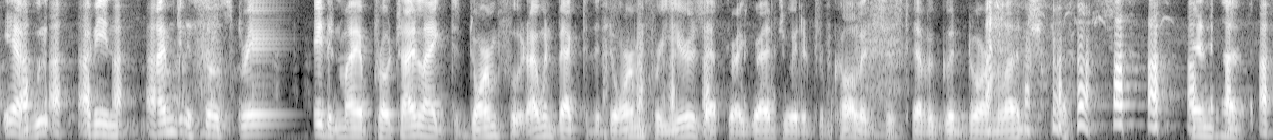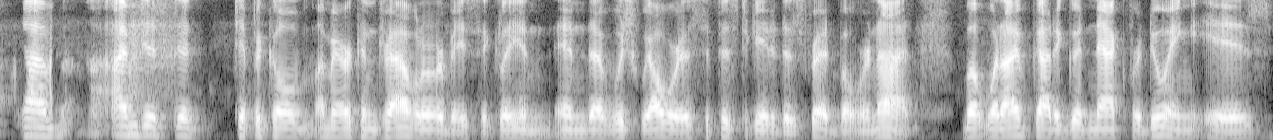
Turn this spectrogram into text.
yeah, we, I mean, I'm just so straight in my approach. I liked dorm food. I went back to the dorm for years after I graduated from college just to have a good dorm lunch. and uh, um, I'm just a typical American traveler, basically, and and uh, wish we all were as sophisticated as Fred, but we're not. But what I've got a good knack for doing is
